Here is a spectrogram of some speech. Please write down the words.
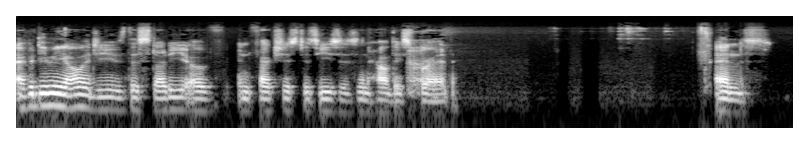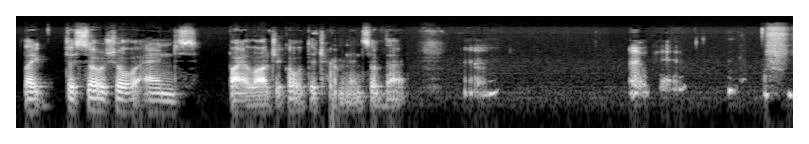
epidemiology is the study of infectious diseases and how they spread. And like the social and biological determinants of that. Oh. Okay.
